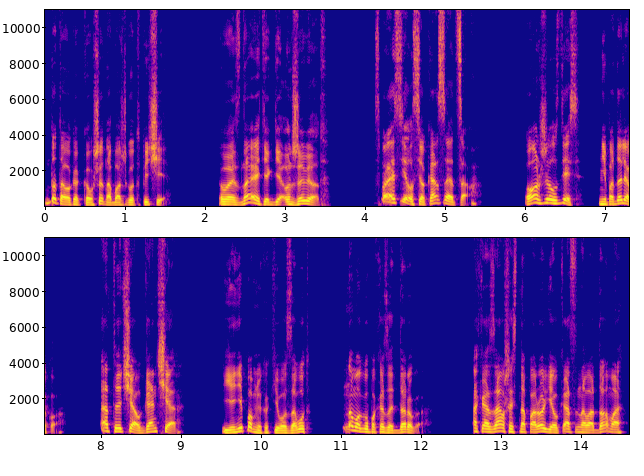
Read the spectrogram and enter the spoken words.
до того, как кувшин обожгут в печи. Вы знаете, где он живет?» Спросил Сёкасецу. «Он жил здесь, неподалеку», — отвечал гончар. «Я не помню, как его зовут, но могу показать дорогу». Оказавшись на пороге указанного дома,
